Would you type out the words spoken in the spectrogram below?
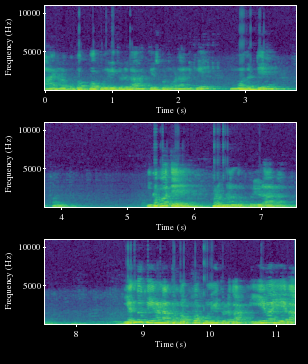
ఆయన ఒక గొప్ప పునీతుడిగా తీసుకుపోవడానికి మొదటి పలుకు. ఇకపోతే ప్రభునందు ప్రియులారా ఎందుకు ఈయన అంత గొప్ప పునీతుడుగా ఈయన ఎలా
